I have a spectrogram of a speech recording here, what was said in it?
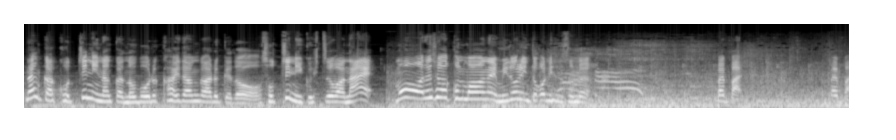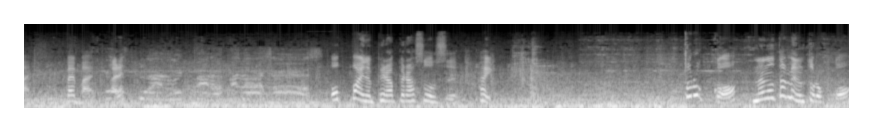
なんかこっちになんか登る階段があるけど、そっちに行く必要はない。もう私はこのままね、緑のとこに進む。バイバイ。バイバイ。バイバイ。あれおっぱいのペラペラソース。はい。トロッコ？何のためのトロッコ？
